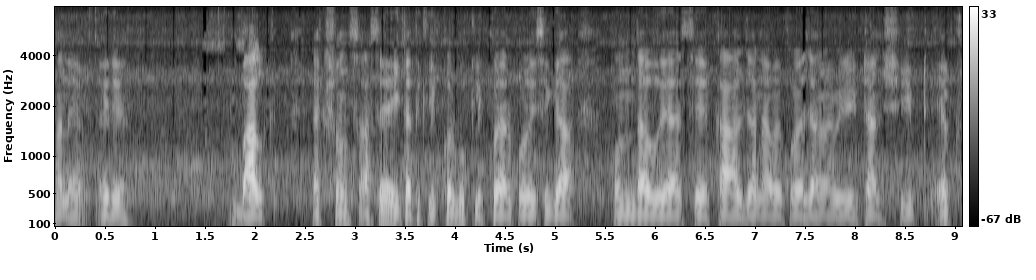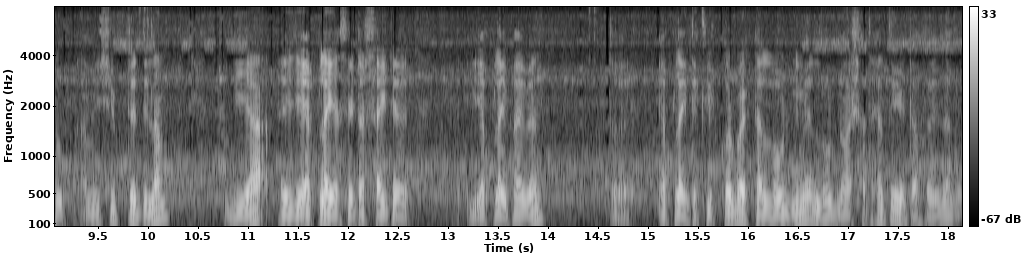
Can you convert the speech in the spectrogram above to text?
মানে এই যে বাল্ক অ্যাকশনস আছে, এইটাতে ক্লিক করব। ক্লিক করার পর হয়েছে গিয়া অন দ্য ওয়ে আছে, কাল জানাবে, পরে জানাবে রিটার্ন শিফট অ্যাপ্রুভ আমি শিফটে দিলাম, দিয়া এই যে অ্যাপ্লাই আছে এটার সাইটে অ্যাপ্লাই পাইবেন। তো অ্যাপ্লাইতে ক্লিক করব, একটা লোড নিবে লোড নেওয়ার সাথে সাথে এটা হয়ে যাবে।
